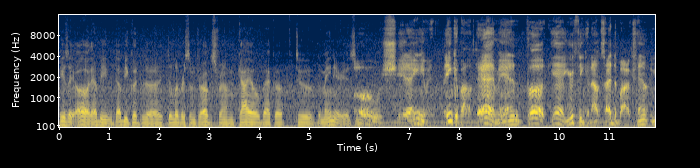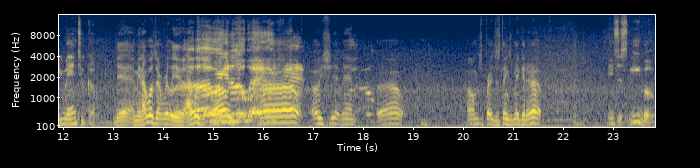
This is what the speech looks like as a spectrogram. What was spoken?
He was like, "Oh, that'd be that'd be good to uh, deliver some drugs from Cayo back up to the main areas." you know? Oh shit, I ain't even think about that, man. Fuck, yeah, you're thinking outside the box, huh? You and Tuco. Yeah, I mean, I wasn't really. I was. Oh, getting a little oh, oh shit, man. Oh. oh, I'm surprised this thing's making it up. It's a speedboat,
